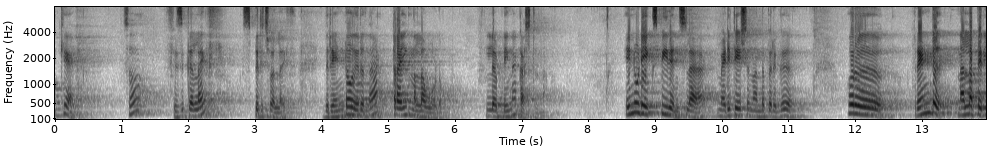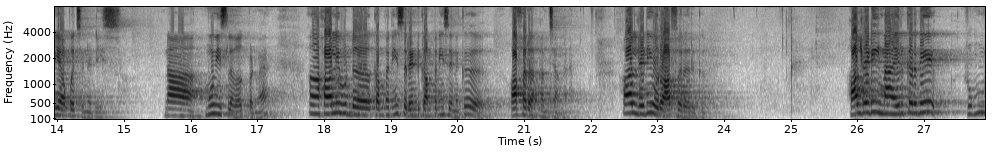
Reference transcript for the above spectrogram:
okay so physical life spiritual life இது ரெண்டும் இருந்தால் ட்ரைன் நல்லா ஓடும். இல்லை அப்படின்னா கஷ்டம்தான். என்னுடைய எக்ஸ்பீரியன்ஸில் மெடிடேஷன் வந்த பிறகு ஒரு ரெண்டு நல்ல பெரிய ஆப்பர்ச்சுனிட்டிஸ் நான் மூவிஸில் ஒர்க் பண்ணுவேன். ஹாலிவுட் கம்பெனிஸ் ரெண்டு கம்பெனிஸ் எனக்கு ஆஃபர் அனுப்பிச்சாங்க. ஆல்ரெடி ஒரு ஆஃபர் இருக்குது ஆல்ரெடி நான் இருக்கிறதே ரொம்ப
